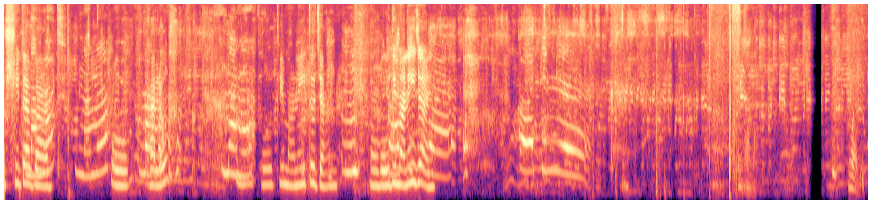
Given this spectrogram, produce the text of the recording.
মুর্শিদাবাদ। ও ভালো। বৌদি মানেই তো যান। ও বৌদি মানেই যান। বাড়ি।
